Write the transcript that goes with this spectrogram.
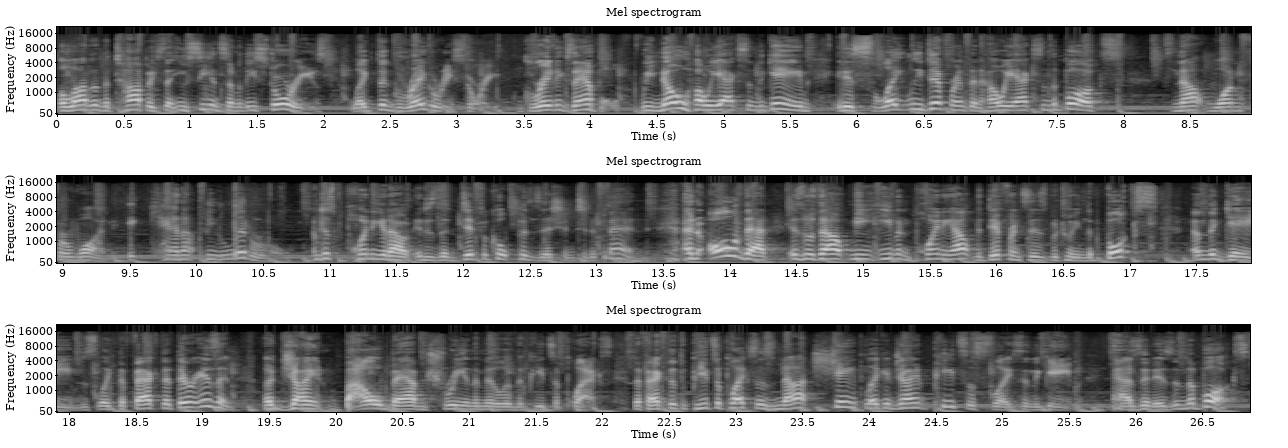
a lot of the topics that you see in some of these stories, like the Gregory story. Great example. We know how he acts in the game, it is slightly different than how he acts in the books. It's not one for one. It cannot be literal. I'm just pointing it out. It is a difficult position to defend. And all of that is without me even pointing out the differences between the books and the games, like the fact that there isn't a giant baobab tree in the middle of the Pizzaplex, the fact that the Pizzaplex is not shaped like a giant pizza slice in the game, as it is in the books,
